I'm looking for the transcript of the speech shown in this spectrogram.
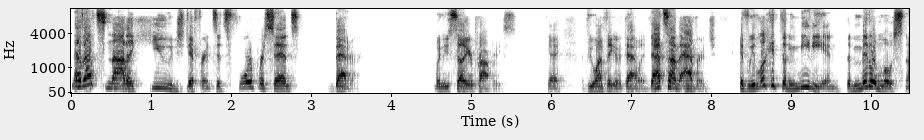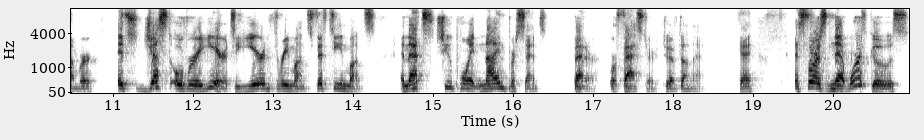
Now, that's not a huge difference. It's 4% better when you sell your properties. Okay. If you want to think of it that way, that's on average. If we look at the median, the middlemost number, it's just over a year. It's a year and three months, 15 months. And that's 2.9% better or faster to have done that. Okay. As far as net worth goes,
